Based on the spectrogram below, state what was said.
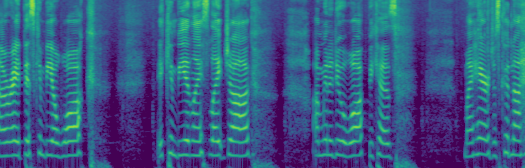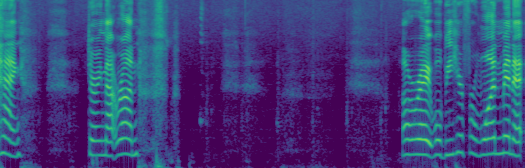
All right, this can be a walk. It can be a nice light jog. I'm going to do a walk because my hair just could not hang during that run. All right, we'll be here for one minute.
